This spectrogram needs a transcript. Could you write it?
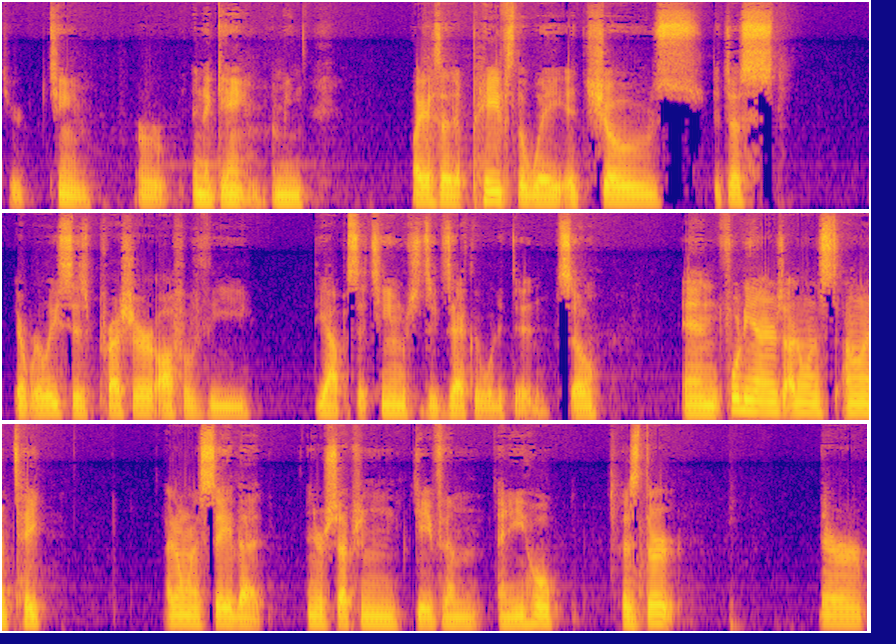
to your team or in a game. I mean, like I said, it paves the way. It shows. It just it releases pressure off of the the opposite team, which is exactly what it did. So, and 49ers, I don't want to. I don't want to take. I don't want to say that interception gave them any hope because their their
